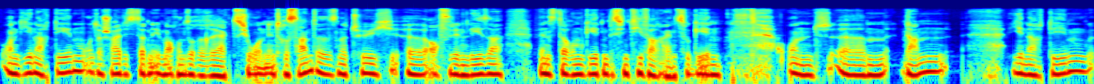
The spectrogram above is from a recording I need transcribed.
Und je nachdem unterscheidet sich dann eben auch unsere Reaktion. Interessant ist es natürlich äh, auch für den Leser, wenn es darum geht, ein bisschen tiefer reinzugehen. Und ähm, dann Je nachdem äh,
